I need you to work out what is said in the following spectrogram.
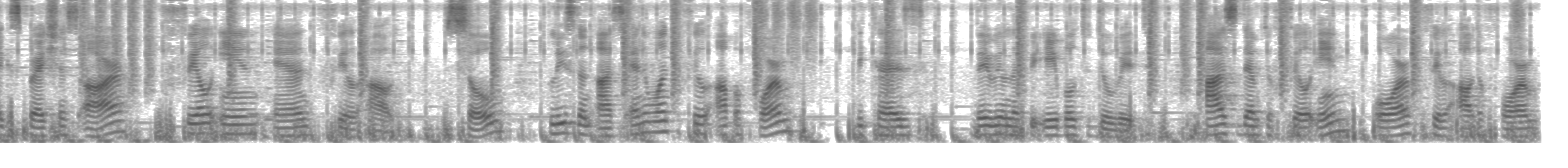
expressions are fill in and fill out. So, please don't ask anyone to fill up a form because they will not be able to do it. Ask them to fill in or fill out a form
